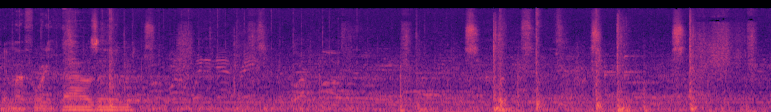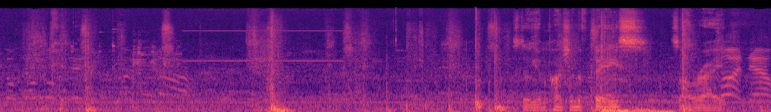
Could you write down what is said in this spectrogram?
Get my 40,000. Face. It's alright. Come on now.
